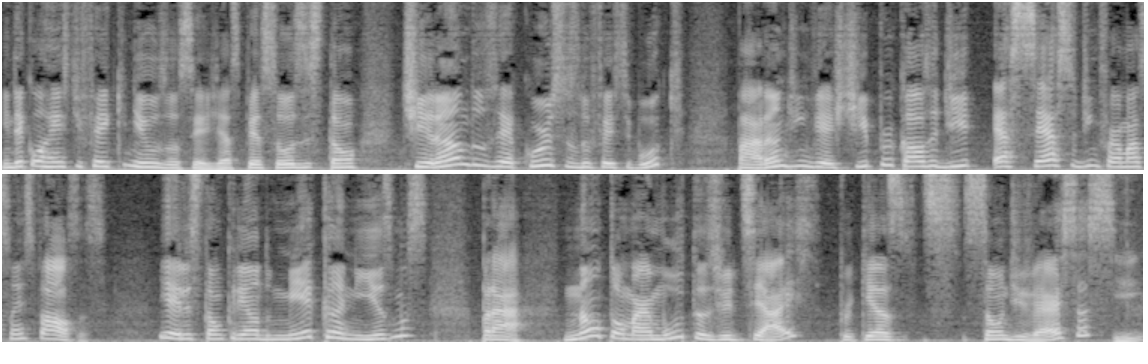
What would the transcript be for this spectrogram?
em decorrência de fake news, ou seja, as pessoas estão tirando os recursos do Facebook, parando de investir por causa de excesso de informações falsas. E eles estão criando mecanismos para não tomar multas judiciais, porque as são diversas E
